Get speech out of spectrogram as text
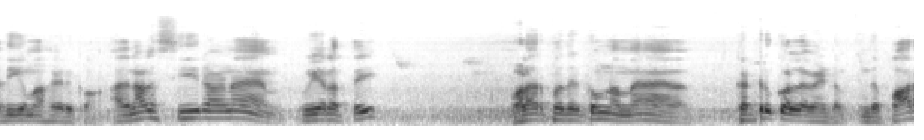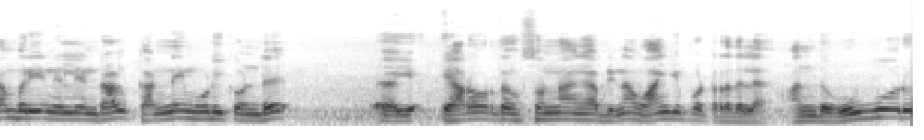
அதிகமாக இருக்கும். அதனால் சீரான உயரத்தை வளர்ப்பதற்கும் நம்ம கற்றுக்கொள்ள வேண்டும். இந்த பாரம்பரிய நெல் என்றால் கண்ணை மூடிக்கொண்டு யாரோ ஒருத்தவங்க சொன்னாங்க அப்படின்னா வாங்கி போட்டுறதில்ல. அந்த ஒவ்வொரு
